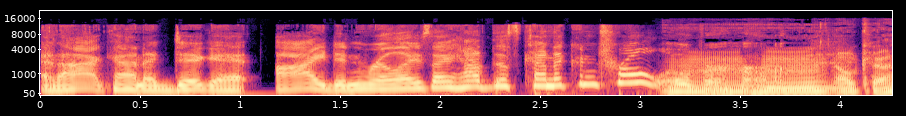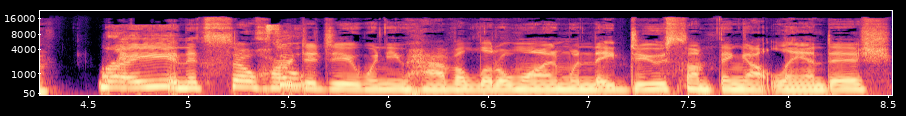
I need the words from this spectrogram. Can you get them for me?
and I kind of dig it. I didn't realize I had this kind of control over her. Mhm, Okay. Right. And it's so hard So- to do when you have a little one when they do something outlandish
